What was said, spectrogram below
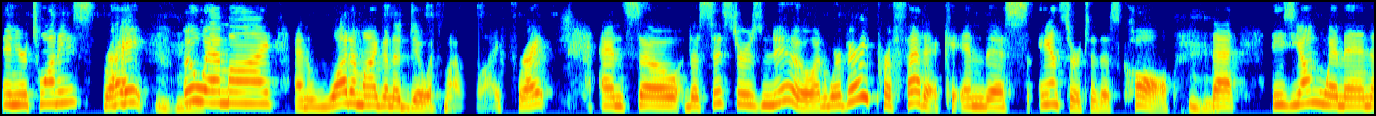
in your 20s, right? Mm-hmm. Who am I and what am I going to do with my life, right? And so the sisters knew, and we're very prophetic in this answer to this call, mm-hmm. that these young women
